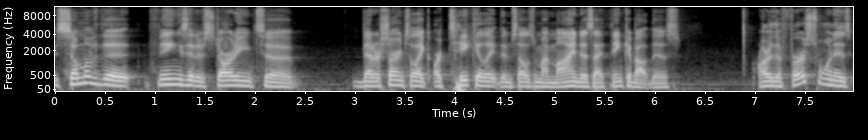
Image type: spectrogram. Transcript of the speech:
some of the things that are starting to, that are starting to like articulate themselves in my mind as I think about this are the first one is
